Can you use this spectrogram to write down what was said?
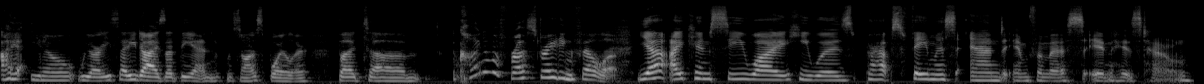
I, you know, we already said he dies at the end. It's not a spoiler, but um, kind of a frustrating fella. Yeah, I can see why he was perhaps famous and infamous in his town.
